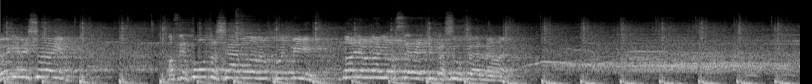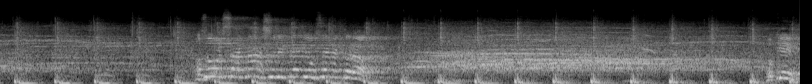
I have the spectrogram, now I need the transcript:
Hölgyeim és uraim, azért fontos elmondanunk, hogy mi nagyon-nagyon szeretjük a szupernemet. Az ország második legjobb zenekara. Oké? Okay.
